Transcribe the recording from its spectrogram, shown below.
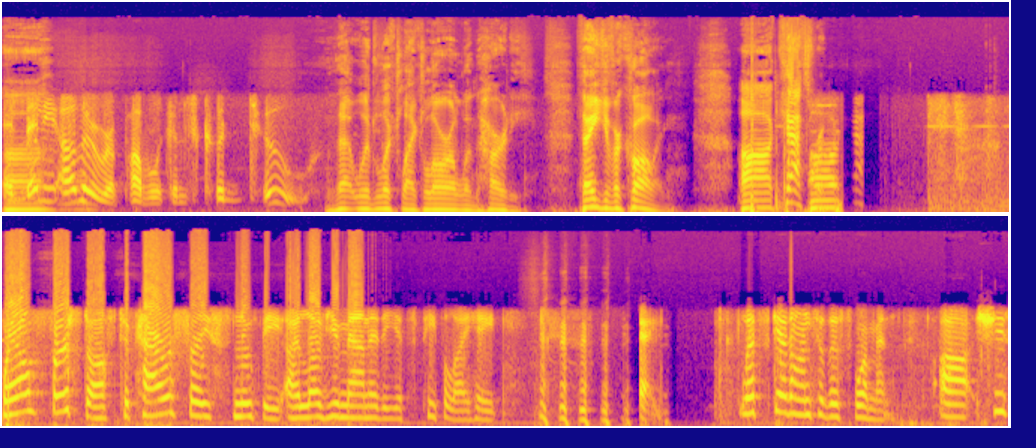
and Uh. many other Republicans could too. That would look like Laurel and Hardy. Thank you for calling. Uh, Catherine. Well, first off, to paraphrase Snoopy, I love humanity. It's people I hate. okay. Let's get on to this woman. Uh, she's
